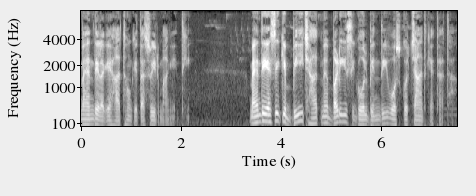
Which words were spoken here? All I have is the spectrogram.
मेहंदी लगे हाथों की तस्वीर मांगी थी। मेहंदी ऐसी कि बीच हाथ में बड़ी सी गोल बिंदी वो उसको चाँद कहता था।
